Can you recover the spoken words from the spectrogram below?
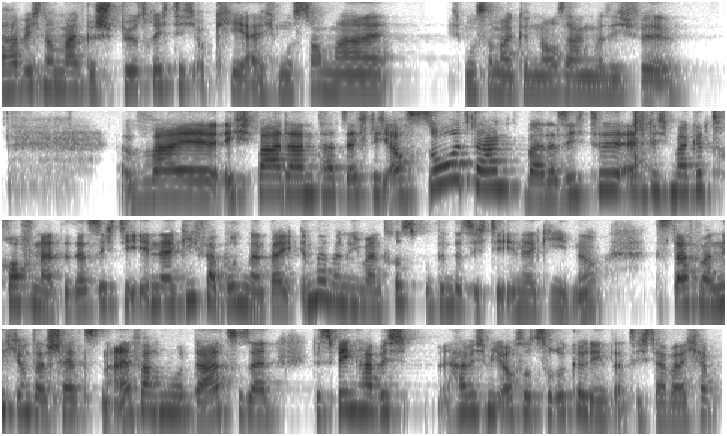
habe ich nochmal gespürt, richtig, okay, ich muss nochmal, ich muss nochmal genau sagen, was ich will weil ich war dann tatsächlich auch so dankbar, dass ich Till endlich mal getroffen hatte, dass sich die Energie verbunden hat, weil immer, wenn du jemanden triffst, verbindet sich die Energie. Ne? Das darf man nicht unterschätzen, einfach nur da zu sein. Deswegen habe ich, habe ich mich auch so zurückgelehnt, als ich da war. Ich habe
